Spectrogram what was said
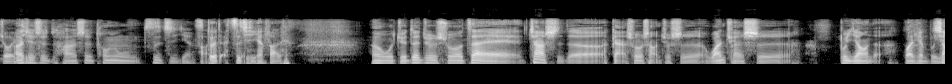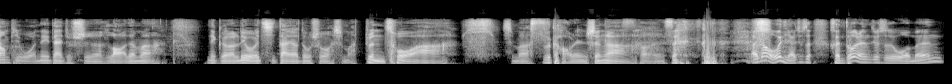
九 AT，而且是好像是通用自己研发的。对的，自己研发的。呃，我觉得就是说在驾驶的感受上，就是完全是不一样的。完全不一样。相比我那代就是老的嘛，那个六 AT 大家都说什么顿挫啊，什么思考人生啊，思考人生。哎，那我问你啊，就是很多人就是我们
